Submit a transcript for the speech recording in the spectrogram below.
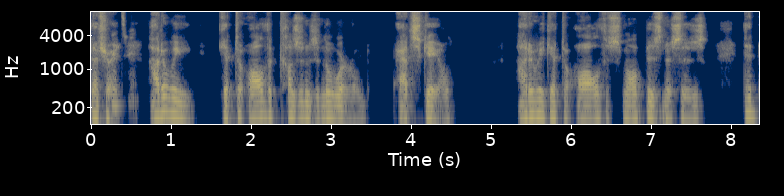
That's right. That's right. How do we get to all the cousins in the world at scale? How do we get to all the small businesses that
